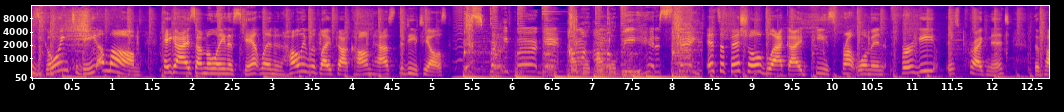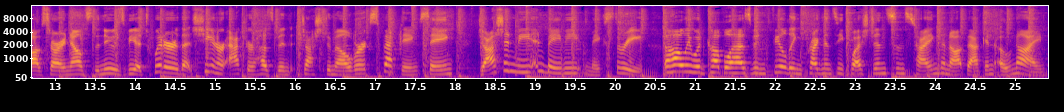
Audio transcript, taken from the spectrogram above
is going to be a mom. Hey guys, I'm Melana Scantlin, and HollywoodLife.com has the details. It's official, Black Eyed Peas frontwoman Fergie is pregnant. The pop star announced the news via Twitter that she and her actor husband Josh Duhamel were expecting, saying, Josh and me and baby makes three. The Hollywood couple has been fielding pregnancy questions since tying the knot back in 09.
